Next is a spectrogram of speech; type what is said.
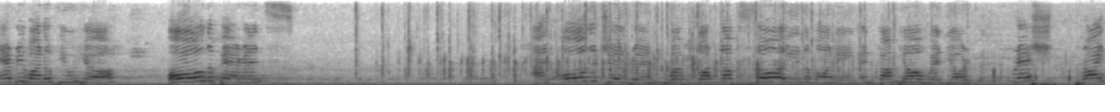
every one of you here, all the parents, and all the children who have gotten up so early in the morning and come here with your fresh, bright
